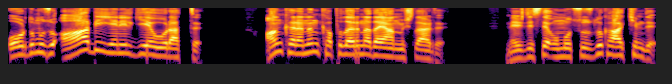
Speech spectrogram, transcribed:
ordumuzu ağır bir yenilgiye uğrattı. Ankara'nın kapılarına dayanmışlardı. Mecliste umutsuzluk hakimdi.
